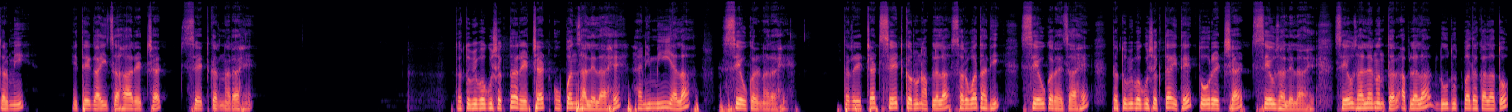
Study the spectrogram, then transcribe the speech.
तर मी इथे गाईचा हा रेट सेट करणार आहे. तर तुम्ही बघू शकता रेट ओपन झालेला आहे आणि मी याला सेव्ह करणार आहे. तर रेट चार्ट सेट करून आपल्याला सर्वात आधी सेव्ह करायचा आहे. तर तुम्ही बघू शकता इथे तो रेट चार्ट सेव्ह झालेला आहे. सेव्ह झाल्यानंतर आपल्याला दूध उत्पादकाला तो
